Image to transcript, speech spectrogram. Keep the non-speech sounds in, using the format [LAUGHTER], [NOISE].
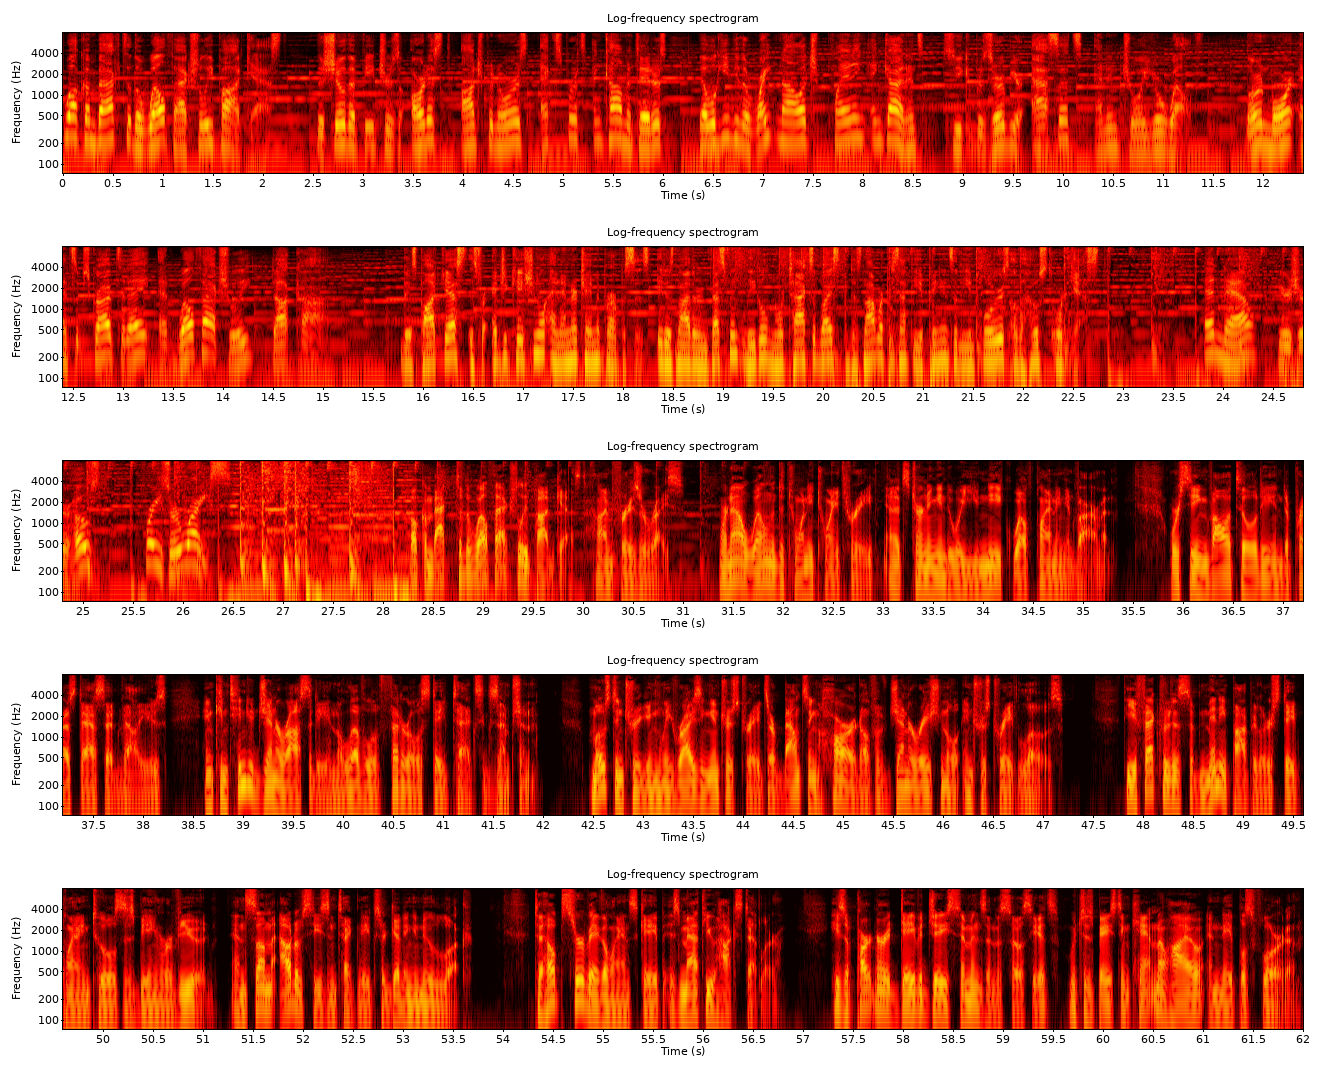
Welcome back to the Wealth Actually podcast, the show that features artists, entrepreneurs, experts, and commentators that will give you the right knowledge, planning, and guidance so you can preserve your assets and enjoy your wealth. Learn more and subscribe today at wealthactually.com. This podcast is for educational and entertainment purposes. It is neither investment, legal, nor tax advice and does not represent the opinions of the employers of the host or guest. And now, here's your host, Fraser Rice. Welcome back to the Wealth Actually podcast. I'm Fraser Rice. We're now well into 2023, and it's turning into a unique wealth planning environment. We're seeing volatility in depressed asset values and continued generosity in the level of federal estate tax exemption. Most intriguingly, rising interest rates are bouncing hard off of generational interest rate lows. The effectiveness of many popular estate planning tools is being reviewed, and some out of season techniques are getting a new look. To help survey the landscape is Matthew Hochstetler, He's a partner at David J. Simmons and Associates, which is based in Canton, Ohio and Naples, Florida.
